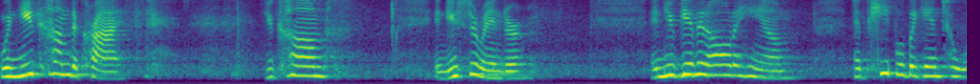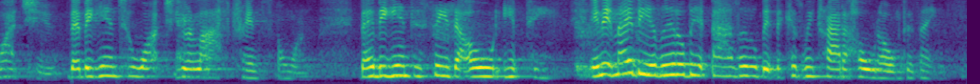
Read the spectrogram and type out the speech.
when you come to Christ, you come and you surrender and you give it all to Him, and people begin to watch you. They begin to watch your life transform. They begin to see the old empty. And it may be a little bit by a little bit because we try to hold on to things.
